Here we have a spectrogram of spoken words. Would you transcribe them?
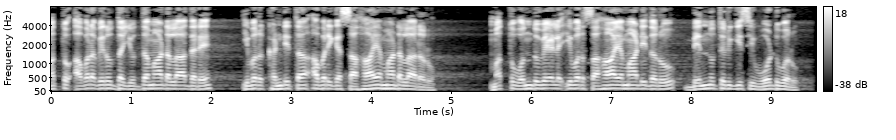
ಮತ್ತು ಅವರ ವಿರುದ್ಧ ಯುದ್ಧ ಮಾಡಲಾದರೆ ಇವರು ಖಂಡಿತ ಅವರಿಗೆ ಸಹಾಯ ಮಾಡಲಾರರು. ಮತ್ತು ಒಂದು ವೇಳೆ ಇವರು ಸಹಾಯ ಮಾಡಿದರೂ ಬೆನ್ನು ತಿರುಗಿಸಿ ಓಡುವರು.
